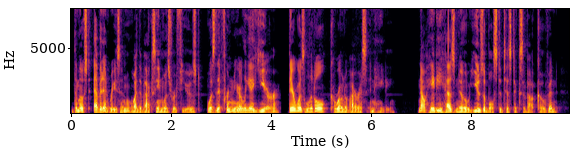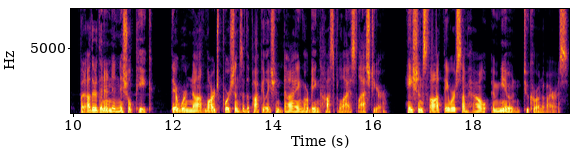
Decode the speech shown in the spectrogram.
The most evident reason why the vaccine was refused was that for nearly a year there was little coronavirus in Haiti. Now, Haiti has no usable statistics about COVID, but other than an initial peak, there were not large portions of the population dying or being hospitalized last year. Haitians thought they were somehow immune to coronavirus.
